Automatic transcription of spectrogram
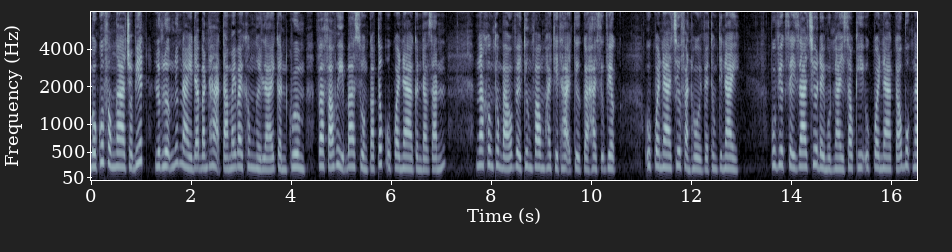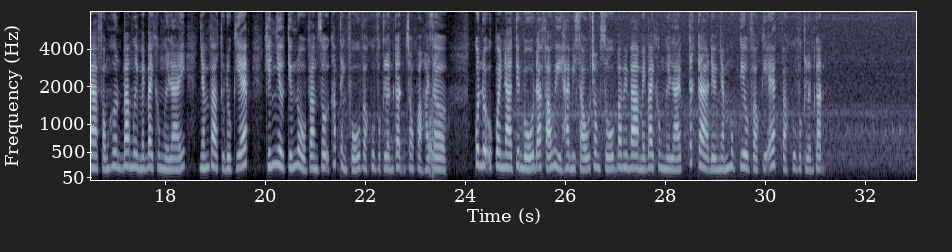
Bộ Quốc phòng Nga cho biết lực lượng nước này đã bắn hạ 8 máy bay không người lái gần Crimea và phá hủy 3 xuồng cao tốc Ukraine gần đảo rắn. Nga không thông báo về thương vong hay thiệt hại từ cả hai sự việc. Ukraine chưa phản hồi về thông tin này. Vụ việc xảy ra chưa đầy một ngày sau khi Ukraine cáo buộc Nga phóng hơn 30 máy bay không người lái nhắm vào thủ đô Kiev, khiến nhiều tiếng nổ vang dội khắp thành phố và khu vực lân cận trong khoảng 2 giờ. Quân đội Ukraine tuyên bố đã phá hủy 26 trong số 33 máy bay không người lái, tất cả đều nhắm mục tiêu vào Kiev và khu vực lân cận.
